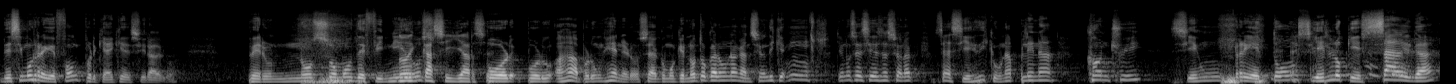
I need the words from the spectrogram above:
decimos reggaetón porque hay que decir algo, pero no somos definidos No encasillarse. por, por, un- ajá, por un género. O sea, como que no tocar una canción, dije, "Mm, yo no sé si esa suena. O sea, si es dizque, una plena country, si es un reggaetón, si es lo que salga,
